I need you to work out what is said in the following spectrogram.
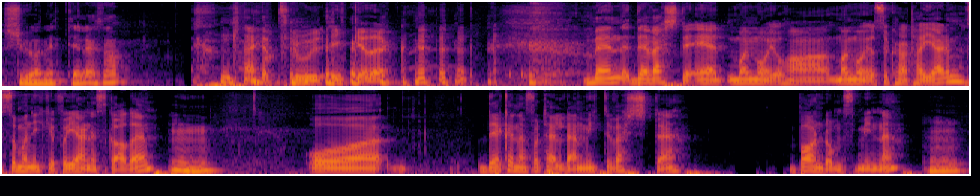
97, liksom. Nei, jeg tror ikke det. Men det verste er Man må jo ha Man må jo så klart ha hjelm, så man ikke får hjerneskade. Mm. Og det kan jeg fortelle deg, mitt verste barndomsminne Mm.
